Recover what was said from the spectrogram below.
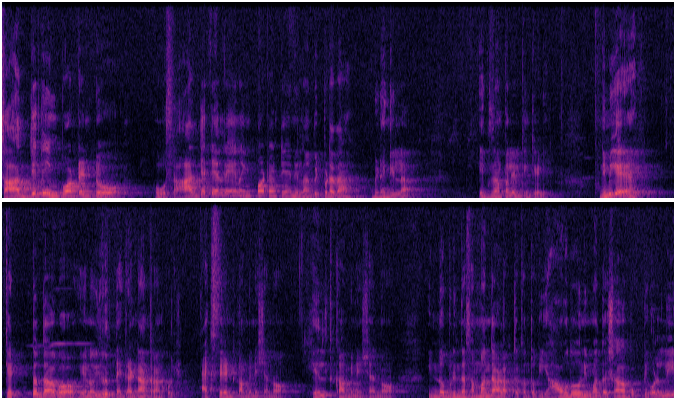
ಸಾಧ್ಯತೆ ಇಂಪಾರ್ಟೆಂಟು ಓ, ಸಾಧ್ಯತೆ ಅಂದರೆ ಏನು ಇಂಪಾರ್ಟೆಂಟ್ ಏನಿಲ್ಲ, ಬಿಟ್ಬಿಡೋದಾ? ಬಿಡಂಗಿಲ್ಲ. ಎಕ್ಸಾಂಪಲ್ ಹೇಳ್ತೀನಿ ಕೇಳಿ. ನಿಮಗೆ ಕೆಟ್ಟದ್ದಾಗೋ ಏನೋ ಇರುತ್ತೆ, ಗಂಡಾಂತರ ಅಂದ್ಕೊಳ್ಳಿ ಆಕ್ಸಿಡೆಂಟ್ ಕಾಂಬಿನೇಷನ್ನು ಹೆಲ್ತ್ ಕಾಂಬಿನೇಷನ್ನು ಇನ್ನೊಬ್ಬರಿಂದ ಸಂಬಂಧ ಹಾಳಾಗ್ತಕ್ಕಂಥದ್ದು ಯಾವುದೋ ನಿಮ್ಮ ದಶಾಭುಕ್ತಿಗಳಲ್ಲಿ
